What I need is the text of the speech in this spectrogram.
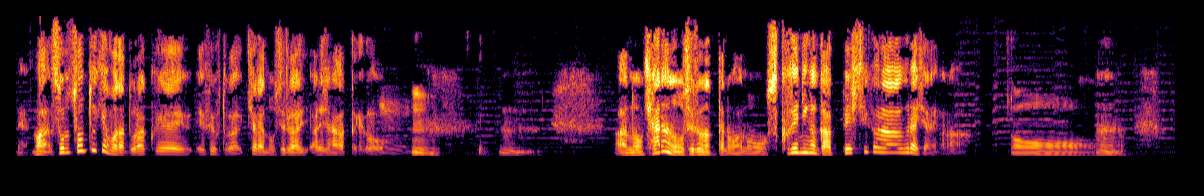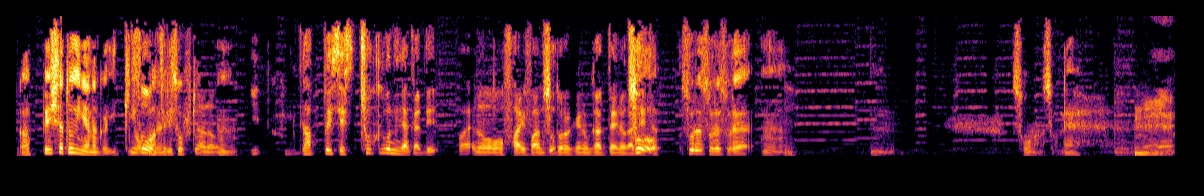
ね、まあ、その、その時はまだドラクエ FF とかキャラ乗せるあれじゃなかったけど、うん。うん。あの、キャラ乗せるようになったのは、あの、スクエニが合併してからぐらいじゃないかな。ああ。うん。合併した時にはなんか一気にお祭りソフト。ねあのうん。い合併して直後になんかで、あの、ファイファンとドラケンの合体のが出たそう。、それそれそれ。うん。んうん。そうなんですよね。ね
